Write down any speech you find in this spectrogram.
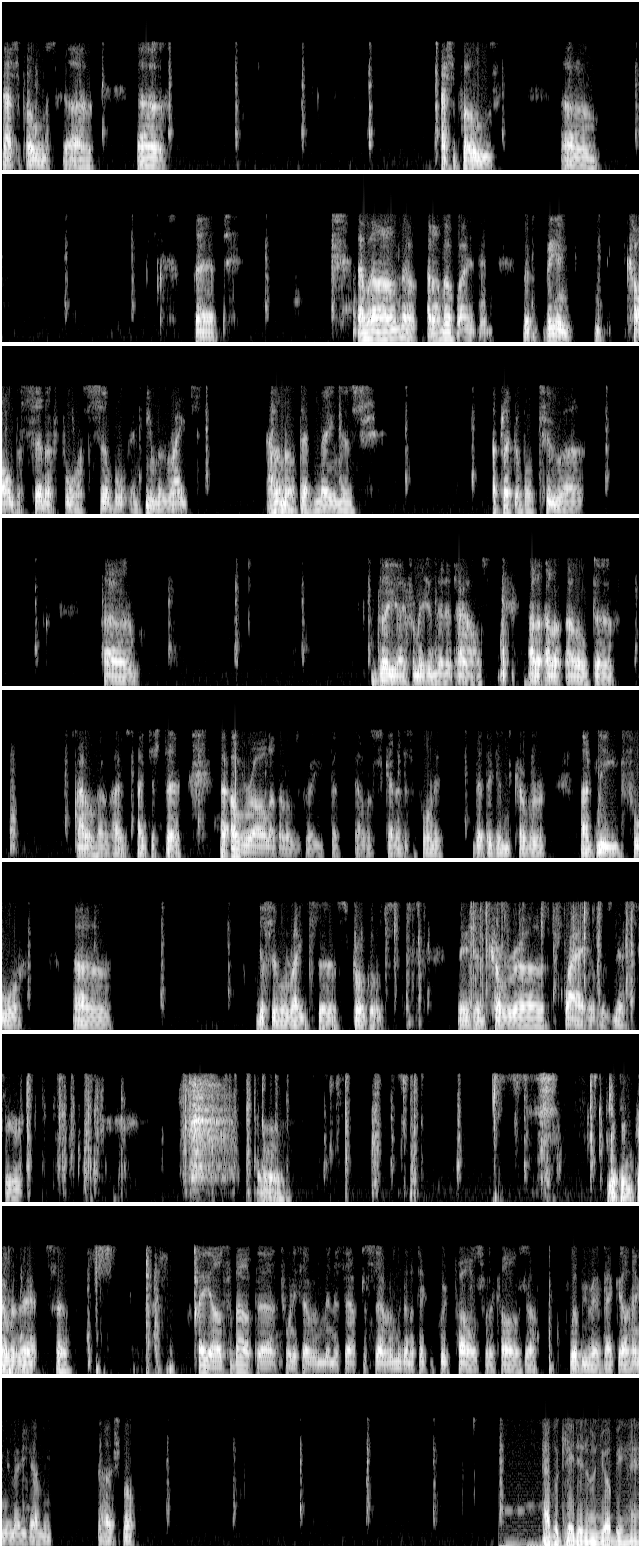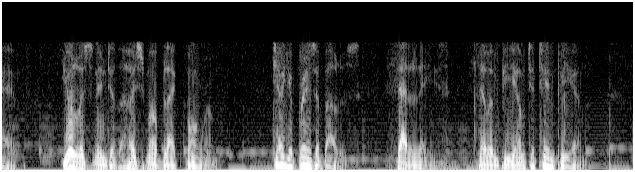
I suppose. Uh, uh, I suppose. Um, that. Well, I don't know. I don't know why it didn't. But being called the Center for Civil and Human Rights, I don't know if that name is applicable to uh, uh, the information that it housed. I don't. I don't. I don't, uh, I don't know. I, I just uh, overall, I thought it was great, but I was kind of disappointed that they didn't cover a need for uh, the civil rights uh, struggles. They didn't cover uh, why it was necessary. Uh, it didn't cover that. So, hey y'all, it's about uh, 27 minutes after seven. We're gonna take a quick pause for the calls, y'all. We'll be right back. Y'all hanging there. You got me. Hush, Mo. advocated on your behalf. You're listening to the Hushmo Black Forum. Tell your friends about us. Saturdays, 7 p.m. to 10 p.m.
